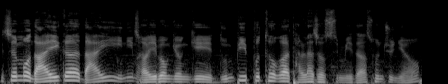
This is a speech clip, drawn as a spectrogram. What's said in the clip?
이제 뭐 나이가 나이이니 자 이번 경기 눈빛부터가 달라졌습니다. 손준혁.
